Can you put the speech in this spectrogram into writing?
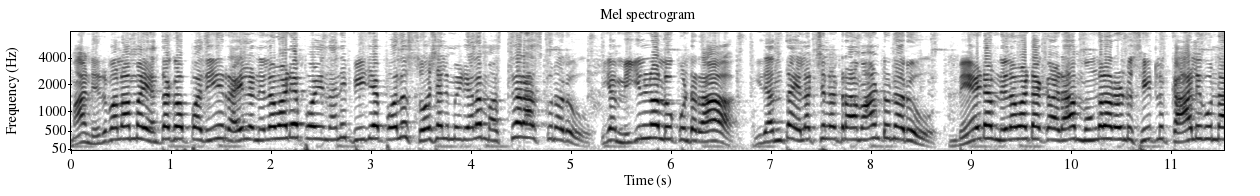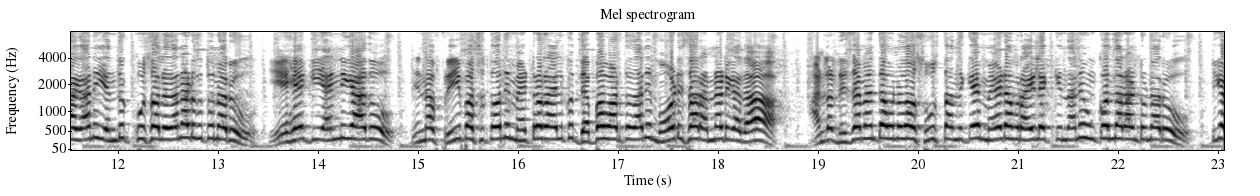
మా నిర్మలమ్మ ఎంత గొప్పది రైలు నిలబడే పోయిందని బీజేపీ వాళ్ళు సోషల్ మీడియాలో మస్తుగా రాసుకున్నారు. ఇక మిగిలిన వాళ్ళు ఇదంతా ఎలక్షన్ల డ్రామా అంటున్నారు. మేడం నిలబడ్డ కాడ ముంగల రెండు సీట్లు ఖాళీగా ఉన్నా గానీ ఎందుకు కూర్చోలేదని అడుగుతున్నారు. ఏహే అన్ని కాదు. నిన్న ఫ్రీ బస్సుతోని మెట్రో రైలుకు దెబ్బ పడుతుందని మోడీ సార్ అన్నాడు కదా. అందులో నిజమెంత ఉన్నదో చూస్తందుకే మేడం రైలు ఎక్కిందని ఇంకొందరు అంటున్నారు. ఇక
